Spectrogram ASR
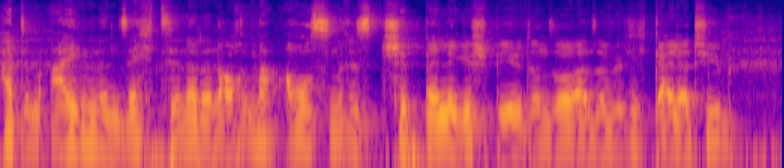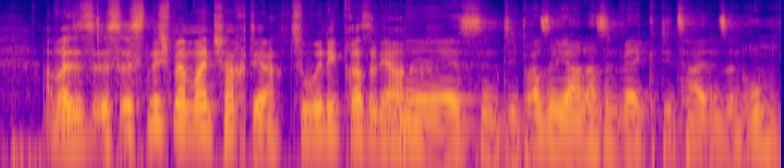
Hat im eigenen 16er dann auch immer Außenriss, Chipbälle gespielt und so, also wirklich geiler Typ. Aber es, es ist nicht mehr mein Schacht, ja. Zu wenig Brasilianer. Nee, es sind, die Brasilianer sind weg, die Zeiten sind rum.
